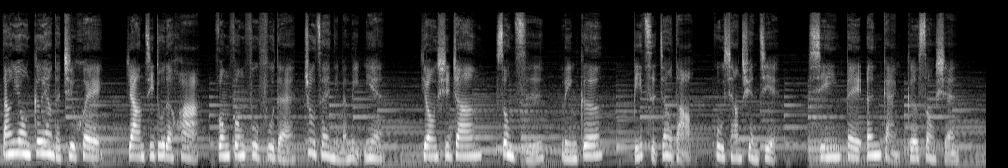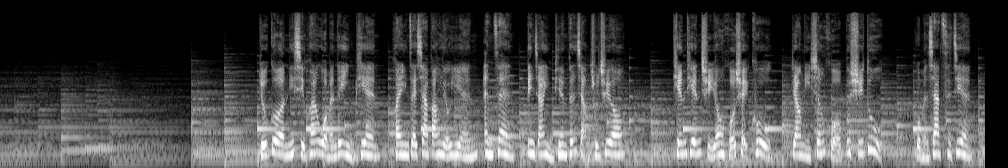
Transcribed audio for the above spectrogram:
当用各样的智慧，让基督的话丰丰富富的住在你们里面，用诗章、颂词、灵歌彼此教导，互相劝诫，心被恩感歌颂神。如果你喜欢我们的影片，欢迎在下方留言、按赞，并将影片分享出去哦。天天取用活水库，让你生活不虚度。我们下次见。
